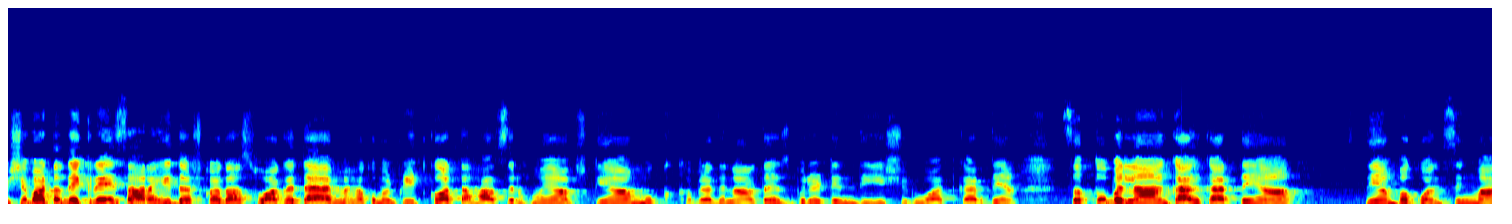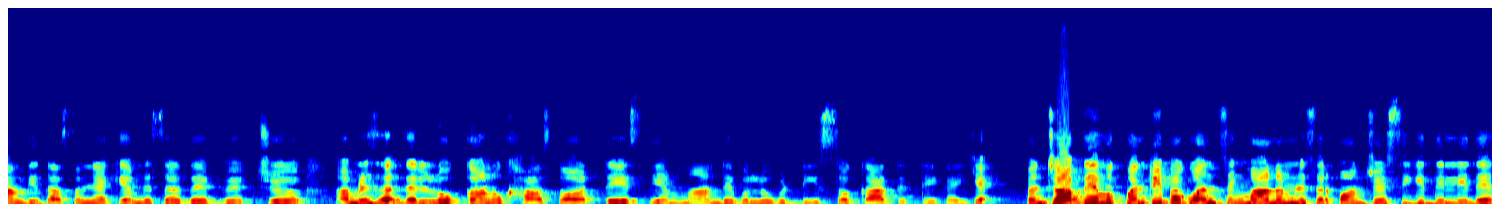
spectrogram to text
ਵਿਸ਼ੇ ਵਾਰਤਾ ਦੇਖ ਰਹੇ ਸਾਰੇ ਹੀ ਦਰਸ਼ਕਾਂ ਦਾ ਸਵਾਗਤ ਹੈ। ਮੈਂ ਹਾਂ ਕੋਮਲਪ੍ਰੀਤ ਕੌਰ, ਤਾਂ ਹਾਜ਼ਰ ਹੋਇਆ ਅੱਜ ਦੀਆਂ ਮੁੱਖ ਖਬਰਾਂ ਦੇ ਨਾਲ ਤਾਂ ਇਸ ਬੁਲੇਟਿਨ ਦੀ ਸ਼ੁਰੂਆਤ ਕਰਦੇ ਹਾਂ। ਸਭ ਤੋਂ ਪਹਿਲਾਂ ਗੱਲ ਕਰਦੇ ਹਾਂ ਸੀਐਮ ਭਗਵੰਤ ਸਿੰਘ ਮਾਨ ਦੀ। ਦੱਸ ਦਿੰਦੇ ਹਾਂ ਕਿ ਅੰਮ੍ਰਿਤਸਰ ਦੇ ਵਿੱਚ, ਅੰਮ੍ਰਿਤਸਰ ਦੇ ਲੋਕਾਂ ਨੂੰ ਖਾਸ ਤੌਰ ਤੇ ਸੀਐਮ ਮਾਨ ਦੇ ਵੱਲੋਂ ਵੱਡੀ ਸੌਗਾਤ ਦਿੱਤੀ ਗਈ ਹੈ। ਪੰਜਾਬ ਦੇ ਮੁੱਖ ਮੰਤਰੀ ਭਗਵੰਤ ਸਿੰਘ ਮਾਨ ਅੰਮ੍ਰਿਤਸਰ ਪਹੁੰਚੇ ਸੀ। ਦਿੱਲੀ ਦੇ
